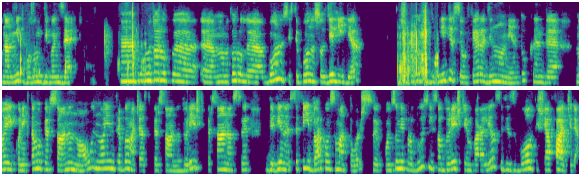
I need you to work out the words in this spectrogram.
un anumit volum de vânzări. Următorul, următorul bonus este bonusul de lider. Și bonusul de lider se oferă din momentul când noi conectăm o persoană nouă, noi întrebăm această persoană, dorește persoana să devină, să fie doar consumator și să consume produsele sau dorește în paralel să dezvolte și afacerea.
